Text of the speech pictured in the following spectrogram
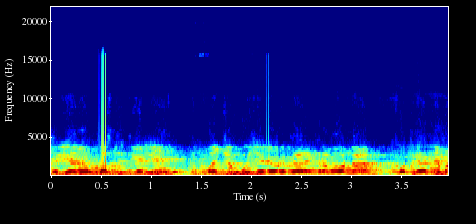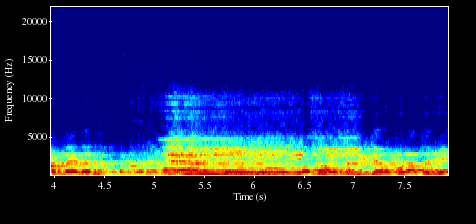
ಹಿರಿಯರ ಉಪಸ್ಥಿತಿಯಲ್ಲಿ ಮಂಜು ಪೂಜಾರಿ ಅವರ ಕಾರ್ಯಕ್ರಮವನ್ನ ಉದ್ಘಾಟನೆ ಮಾಡ್ತಾ ಇದ್ದಾರೆ. ಬಸವ ಸಮಿತಿಯವರು ಕೂಡ ಬರ್ರಿ.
